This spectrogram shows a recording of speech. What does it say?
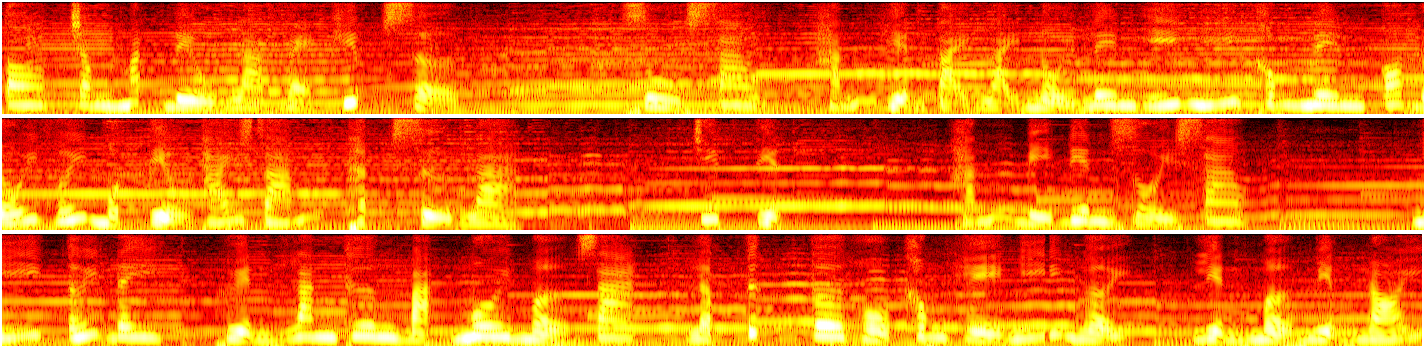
to trong mắt đều là vẻ khiếp sợ. Dù sao Hắn hiện tại lại nổi lên ý nghĩ không nên có đối với một tiểu thái giám, Thật sự là chết tiệt. Hắn bị điên rồi sao? Nghĩ tới đây, huyền lăng thương bạc môi mở ra, Lập tức cơ hồ không hề nghĩ ngợi, Liền mở miệng nói.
